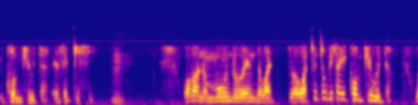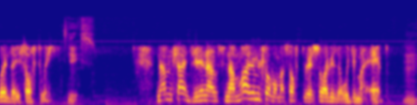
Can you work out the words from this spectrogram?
ikhompyutha ese-PC Mm. kwaba nomuntu wenza wat- wathuthukisa ikhompyutha wenza i-software. Yes. Namhlanje na sinamanye umhlobo ama-software sowabiza ukuthi ma-app. Mm.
